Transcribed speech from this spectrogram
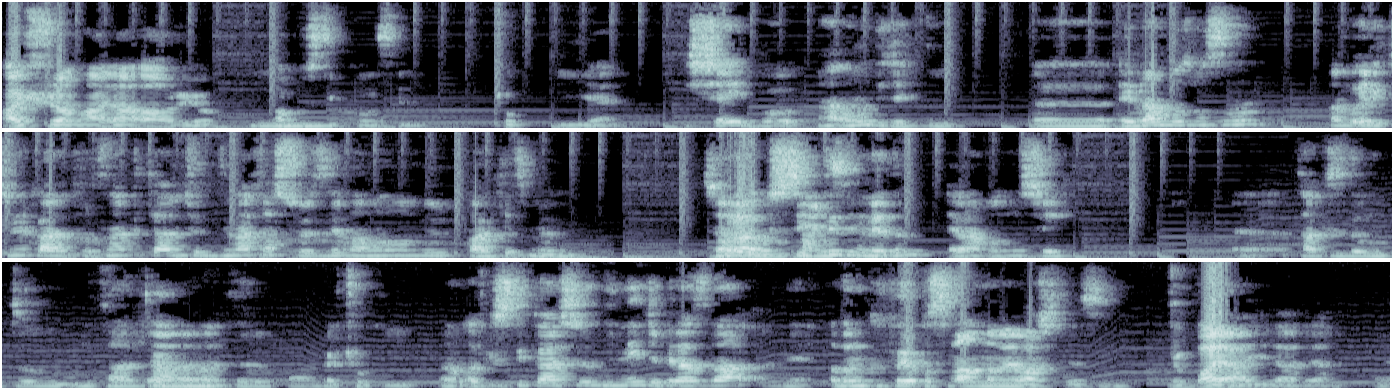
Ay şuram hala ağrıyor. Hmm. Akustik konseri. Çok iyi yani. Şey bu, ha onu diyecektim. Ee, Evren Bozması'nın ben bu elektronik halini, fırtınatik halini çok dinlerken sözlerini aman aman böyle fark etmiyordum. Sonra Evren akustikte dinledim. Evren Bozması şey, e, takside unuttuğum gitar Ha, anahtarı falan. Evet, çok iyi. Yani akustik versiyonu dinleyince biraz daha hani adamın kafa yapısını anlamaya başlıyorsun. Bayağı iyiler yani. Evet.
